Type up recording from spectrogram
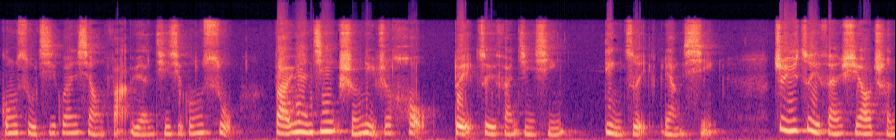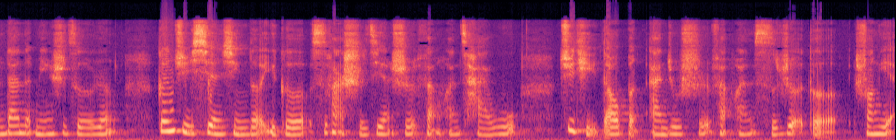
公诉机关向法院提起公诉，法院经审理之后对罪犯进行定罪量刑。至于罪犯需要承担的民事责任，根据现行的一个司法实践是返还财物，具体到本案就是返还死者的双眼。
